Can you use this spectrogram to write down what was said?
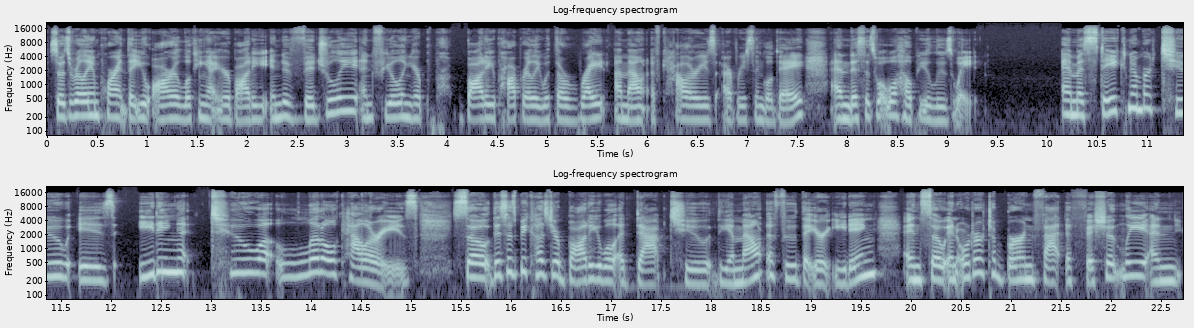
So it's really important that you are looking at your body individually and fueling your pr- body properly with the right amount of calories every single day, and this is what will help you lose weight. And mistake number 2 is eating too little calories. So, this is because your body will adapt to the amount of food that you're eating. And so, in order to burn fat efficiently and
